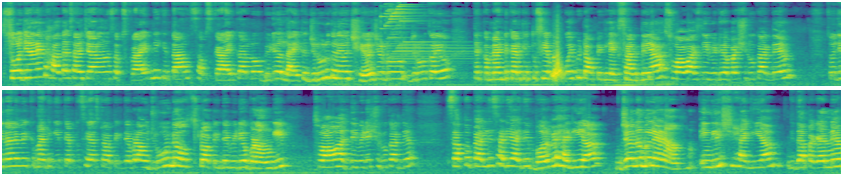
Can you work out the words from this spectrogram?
ਸੋ ਜਿਨ੍ਹਾਂ ਨੇ ਹਾਲ ਤੱਕ ਸਾਡੇ ਚੈਨਲ ਨੂੰ ਸਬਸਕ੍ਰਾਈਬ ਨਹੀਂ ਕੀਤਾ ਸਬਸਕ੍ਰਾਈਬ ਕਰ ਲਓ। ਵੀਡੀਓ ਲਾਈਕ ਜ਼ਰੂਰ ਕਰਿਓ ਸ਼ੇਅਰ ਜ਼ਰੂਰ ਜ਼ਰੂਰ ਕਰਿਓ ਤੇ ਕਮੈਂਟ ਕਰਕੇ ਤੁਸੀਂ ਆਪਣਾ ਕੋਈ ਵੀ ਟੌਪਿਕ ਲਿਖ ਸਕਦੇ ਆ। ਸੋ ਆਓ ਅੱਜ ਦੀ ਵੀਡੀਓ ਆਪਾਂ ਸ਼ੁਰੂ ਕਰਦੇ ਹਾਂ ਸੋ ਜਿਨ੍ਹਾਂ ਨੇ ਵੀ ਕਮੈਂਟ ਕੀਤੇ ਆ, ਤੁਸੀਂ ਇਸ ਟੌਪਿਕ ਤੇ ਬਣਾਓ ਜ਼ਰੂਰ ਮੈਂ ਉਸ ਟੌਪਿਕ ਦੇ ਵੀਡੀਓ ਬਣਾਉਂਗੀ। ਸੋ ਆਓ ਅੱਜ ਦੀ ਵੀਡੀਓ ਸ਼ੁਰੂ ਕਰਦੇ ਹਾਂ। ਸਭ ਤੋਂ ਪਹਿਲੀ ਸਾਡੀ ਅੱਜ ਦੀ ਬਰਵ ਹੈਗੀ ਆ ਜਨਮ ਲੈਣਾ। ਇੰਗਲਿਸ਼ ਹੈਗੀ ਆ ਜਿੱਦਾਂ ਆਪਾਂ ਕਹਿੰਦੇ ਆ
